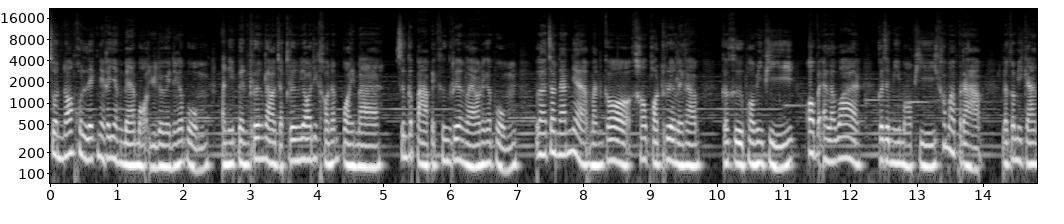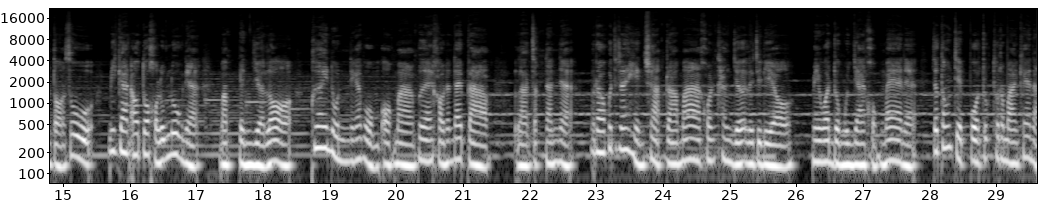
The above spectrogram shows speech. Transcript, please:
ส่วนน้องคนเล็กเนี่ยก็ยังแบเบาะอยู่เลยนะครับผม อันนี้เป็นเรื่องราวจากเรื่องย่อที่เขานั้นปล่อยมา ซึ่งก็ปาไปครึ่งเรื่องแล้วนะครับผม หลังจากนั้นเนี่ยมันก็เข้าพอดเรื่องเลยครับ ก็คือพอมีผีออกไปอาลวาดก็จะมีหมอผีเข้ามาปราบ แล้วก็มีการต่อสู้ มีการเอาตัวของลูกๆเนี่ยมาเป็นเหยื่อล่อ เพื่อให้นุนนะครับผมออกมาเพื่อให้เขานั้นได้ปราบ หลังจากนั้นเนี่ยเราก็จะได้เห็นฉากดราม่าค่อนข้างเยอะเลยทีเดียว ไม่ว่าดวงวิญญาณของแม่เนี่ยจะต้องเจ็บปวดทุกทรมานแค่ไหน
